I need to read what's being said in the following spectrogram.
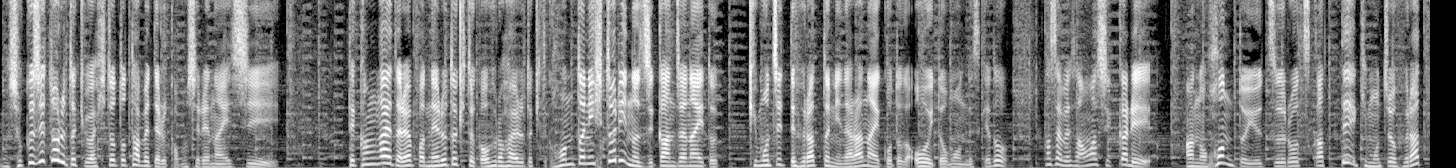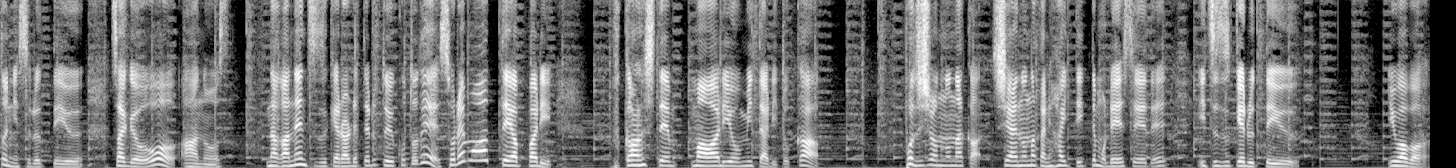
ま、食事とる時は人と食べてるかもしれないしって考えたらやっぱ寝る時とかお風呂入る時とか本当に1人の時間じゃないと気持ちってフラットにならないことが多いと思うんですけど長谷部さんはしっかりあの本というツールを使って気持ちをフラットにするっていう作業をあの長年続けられてるということでそれもあってやっぱり俯瞰して周りを見たりとかポジションの中試合の中に入っていっても冷静で居続けるっていういわば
